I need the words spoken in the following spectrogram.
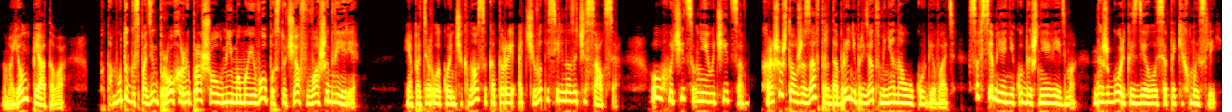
«На моем пятого. Потому-то господин Прохор и прошел мимо моего, постучав в ваши двери». Я потерла кончик носа, который от чего-то сильно зачесался. Ох, учиться мне и учиться. Хорошо, что уже завтра Добрыня придет в меня науку убивать. Совсем я никудышняя ведьма. Даже горько сделалась от таких мыслей.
